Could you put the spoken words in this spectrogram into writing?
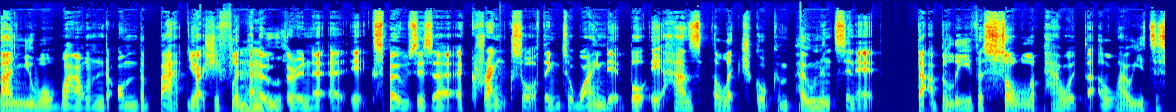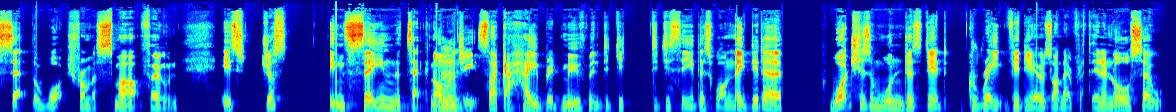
manual wound on the back. You actually flip mm-hmm. it over and it, it exposes a, a, crank sort of thing to wind it, but it has electrical components in it that I believe are solar powered that allow you to set the watch from a smartphone. It's just insane the hmm. technology. It's like a hybrid movement. Did you did you see this one? They did a Watches and Wonders did great videos on everything, and also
